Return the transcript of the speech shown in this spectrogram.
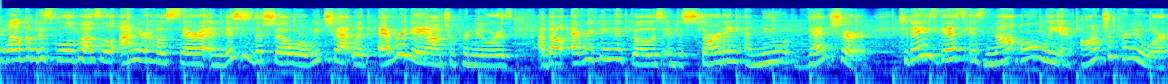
and welcome to School of Hustle. I'm your host, Sarah, and this is the show where we chat with everyday entrepreneurs about everything that goes into starting a new venture. Today's guest is not only an entrepreneur,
